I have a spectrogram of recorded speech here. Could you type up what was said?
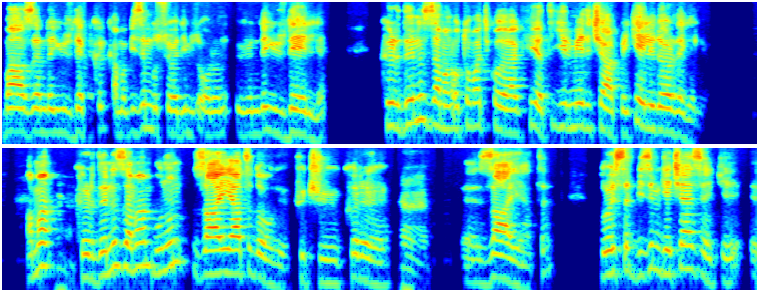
Bazılarında yüzde 40 ama bizim bu söylediğimiz oran üründe yüzde 50. Kırdığınız zaman otomatik olarak fiyatı 27 çarpı 2 54'e geliyor. Ama kırdığınız zaman bunun zayiatı da oluyor. Küçüğü, kırığı, Evet. e, zayiatı. Dolayısıyla bizim geçen seneki e,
